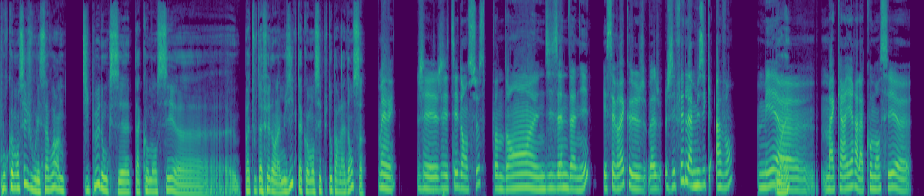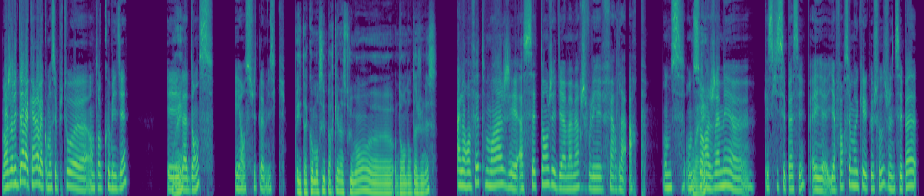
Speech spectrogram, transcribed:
pour commencer, je voulais savoir un petit peu, donc tu as commencé pas tout à fait dans la musique, tu as commencé plutôt par la danse? Oui, oui. J'ai été danseuse pendant une dizaine d'années. Et c'est vrai que bah, j'ai fait de la musique avant, mais Ouais. ma carrière, elle a commencé. Bon, J'avais dire la carrière, elle a commencé plutôt euh, en tant que comédienne et la danse, et ensuite la musique. Et tu as commencé par quel instrument euh, dans, dans ta jeunesse? Alors en fait, moi, j'ai à 7 ans, j'ai dit à ma mère je voulais faire de la harpe. On ne, on ne Ouais. saura jamais euh, qu'est-ce qui s'est passé. Il y, a- forcément quelque chose. Je ne sais pas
